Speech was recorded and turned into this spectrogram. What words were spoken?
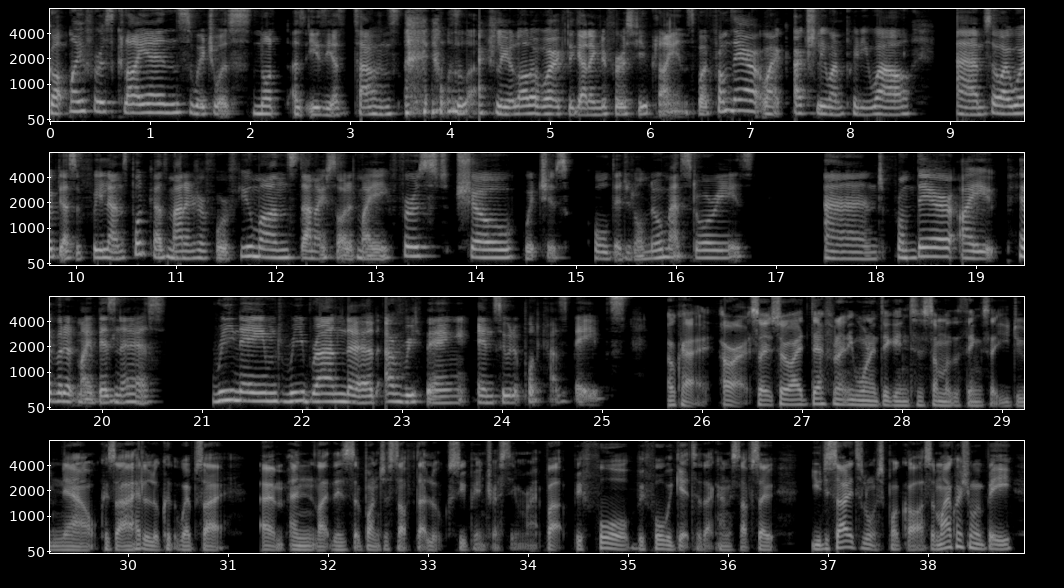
Got my first clients, which was not as easy as it sounds. it was actually a lot of work to getting the first few clients, but from there, it actually went pretty well. Um, so I worked as a freelance podcast manager for a few months. Then I started my first show, which is called Digital Nomad Stories. And from there, I pivoted my business, renamed, rebranded everything into the podcast babes. Okay. All right. So, so I definitely want to dig into some of the things that you do now because I had a look at the website. Um, and like there's a bunch of stuff that looks super interesting, right? But before before we get to that kind of stuff, so you decided to launch a podcast. And my question would be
